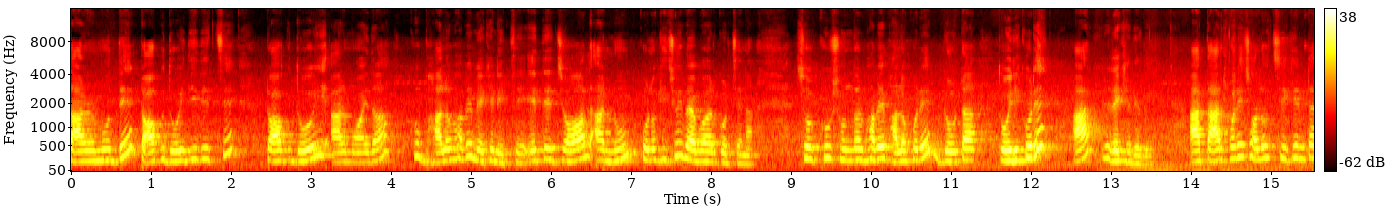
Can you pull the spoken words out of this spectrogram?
তার মধ্যে টক দই দিয়ে দিচ্ছে টক দই আর ময়দা খুব ভালোভাবে মেখে নিচ্ছে। এতে জল আর নুন কোনো কিছুই ব্যবহার করছে না। সো খুব সুন্দরভাবে ভালো করে ডোটা তৈরি করে আর রেখে দেবে। আর তারপরে চলো চিকেনটা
